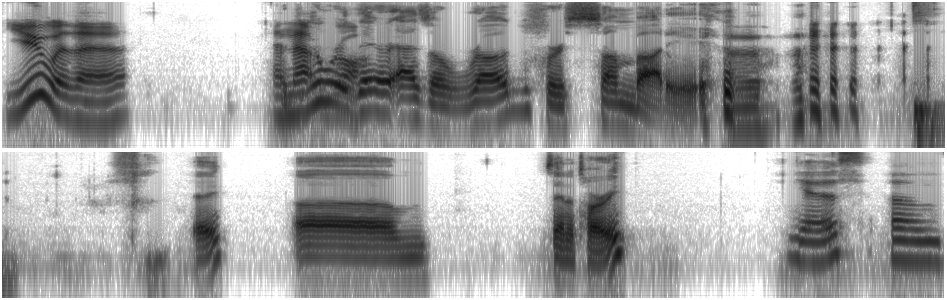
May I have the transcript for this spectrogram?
you were there. And that you were rock. there as a rug for somebody. uh, okay. Um, Xanatari. Yes. Um.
